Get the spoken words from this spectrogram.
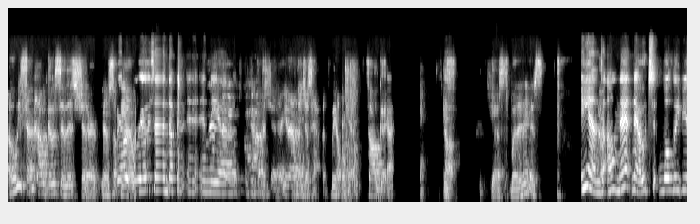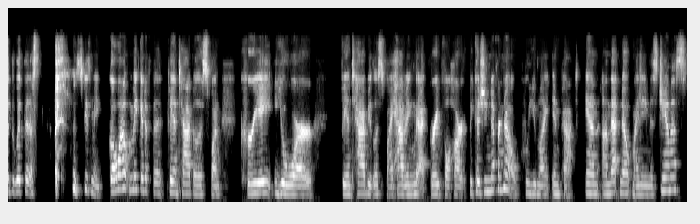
always somehow goes to this shitter. You know, so, we, you know, we always end up in, in, in the uh about the shitter, you know, that just happens. We don't care. It's all good. Yeah. It's just what it is. And on that note, we'll leave you with this. Excuse me. Go out and make it a fantabulous one. Create your fantabulous by having that grateful heart because you never know who you might impact. And on that note, my name is Janice,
